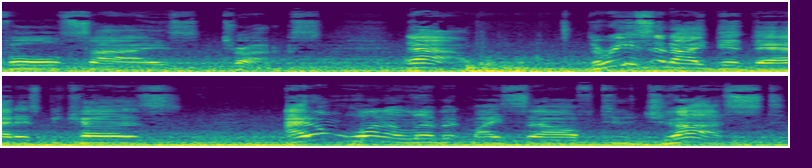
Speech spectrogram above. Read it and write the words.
full size trucks. Now, the reason I did that is because I don't want to limit myself to just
